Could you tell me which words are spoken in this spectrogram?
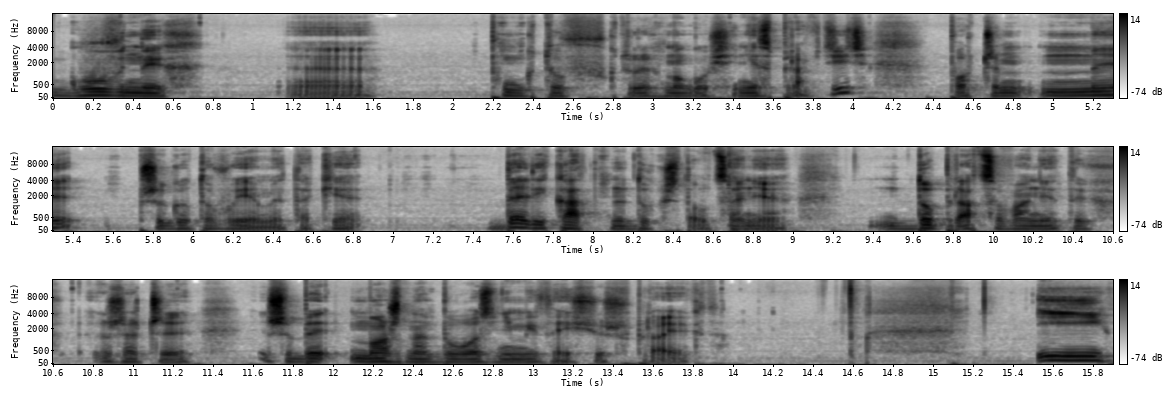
głównych e, punktów, w których mogą się nie sprawdzić, po czym my przygotowujemy takie delikatne dokształcenie, dopracowanie tych rzeczy, żeby można było z nimi wejść już w projekt. I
